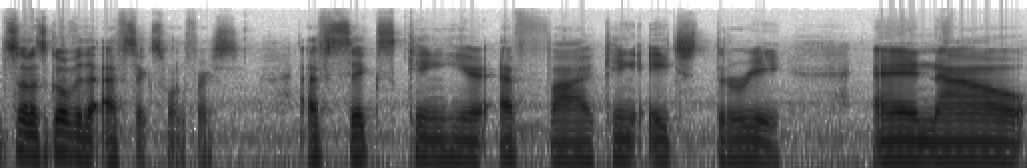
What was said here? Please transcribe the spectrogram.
so let's go over the f6 one first. F6 king here. F5 king h3 and now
